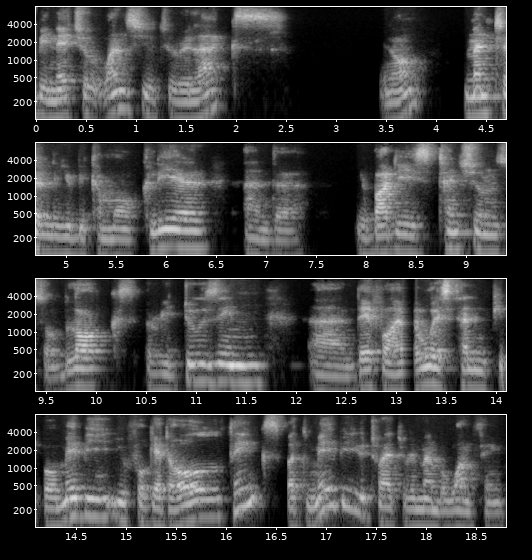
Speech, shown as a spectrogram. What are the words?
be nature wants you to relax you know mentally you become more clear and uh, your body's tensions or blocks reducing and therefore i always telling people maybe you forget all things but maybe you try to remember one thing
